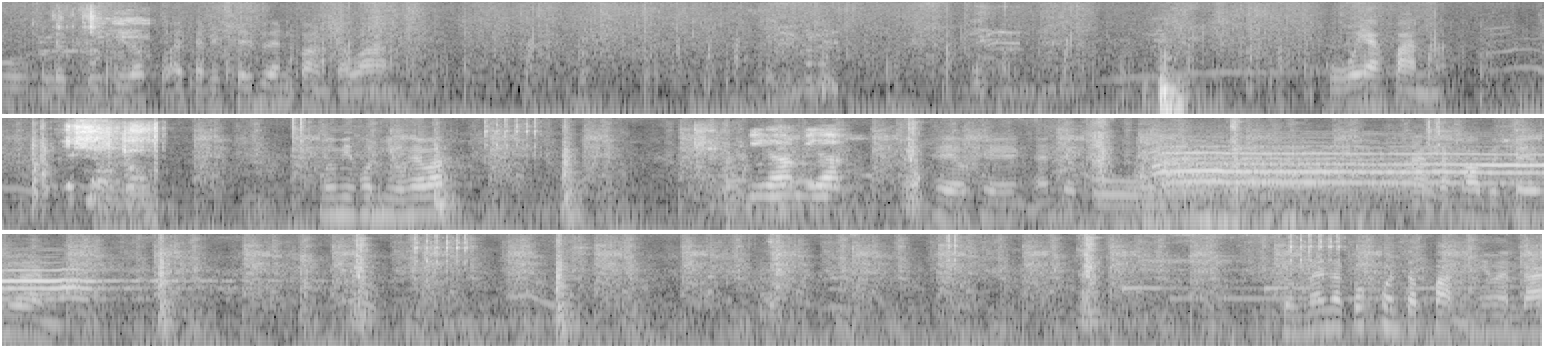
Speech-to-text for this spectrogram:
กูกูเดี๋ยวกูคิดว่ากูอาจจะไปช่วยเพื่อนก่อนแต่ว่ากูก็อยากปั่นอะมึงมีคนหิวใช่ปะมีแล้วมีแล้วโอเคโอเคงั้นเดี๋ยวกูอาจจะเข้าไปช่วยเพื่อนเพื่อนอแม่เราก็ควรจะปั่นให้มันได้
